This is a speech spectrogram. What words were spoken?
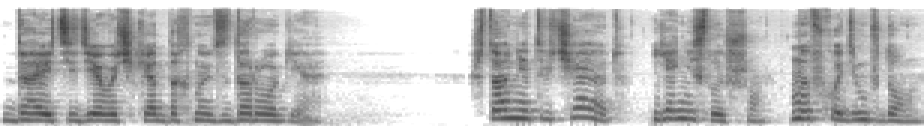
«Дайте девочке отдохнуть с дороги». Что они отвечают, я не слышу. Мы входим в дом.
